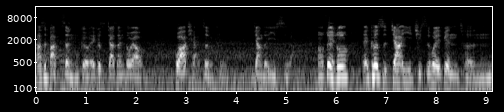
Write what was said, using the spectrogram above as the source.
它是把整个 x 加三都要刮起来正负这样的意思啦。好，所以说 x 加一其实会变成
